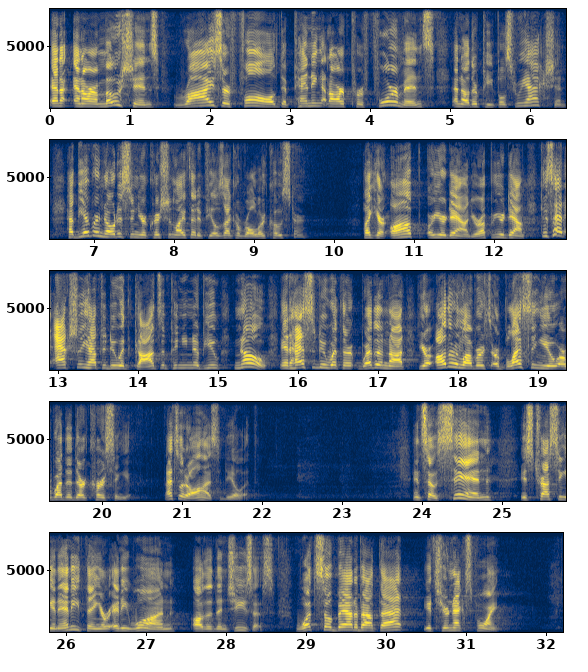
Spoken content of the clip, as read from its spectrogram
And, and our emotions rise or fall depending on our performance and other people's reaction. Have you ever noticed in your Christian life that it feels like a roller coaster? Like you're up or you're down, you're up or you're down. Does that actually have to do with God's opinion of you? No. It has to do with whether or not your other lovers are blessing you or whether they're cursing you. That's what it all has to deal with. And so sin is trusting in anything or anyone other than Jesus. What's so bad about that? It's your next point.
